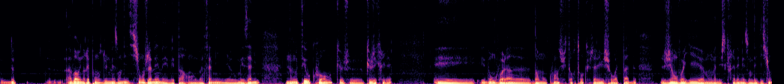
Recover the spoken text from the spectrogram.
de avoir une réponse d'une maison d'édition, jamais mes, parents ou ma famille ou mes amis n'ont été au courant que je que Et, donc voilà, euh, dans mon coin, suite au retour que j'avais eu sur Wattpad, j'ai envoyé euh, mon manuscrit à des maisons d'édition.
